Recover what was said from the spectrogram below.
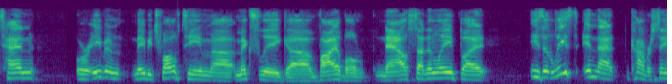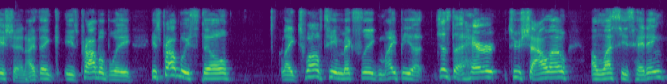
ten or even maybe twelve team uh, mixed league uh, viable now suddenly, but he's at least in that conversation. I think he's probably he's probably still like twelve team mixed league might be a just a hair too shallow unless he's hitting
